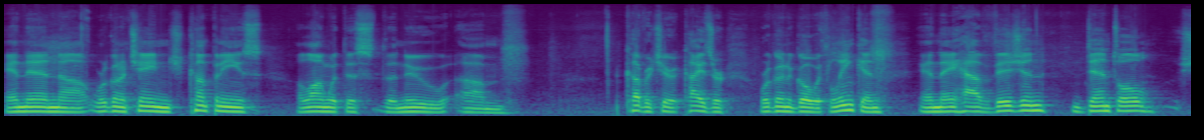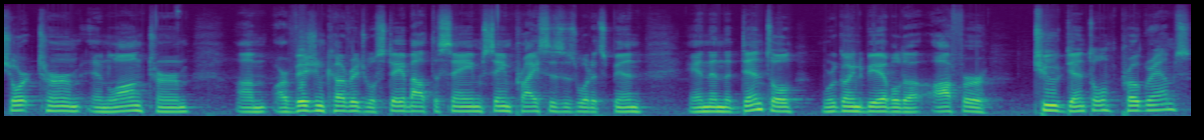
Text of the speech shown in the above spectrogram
And then uh, we're going to change companies along with this the new um, coverage here at Kaiser. We're going to go with Lincoln, and they have vision, dental, short term, and long term. Um, our vision coverage will stay about the same, same prices as what it's been. And then the dental, we're going to be able to offer two dental programs.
